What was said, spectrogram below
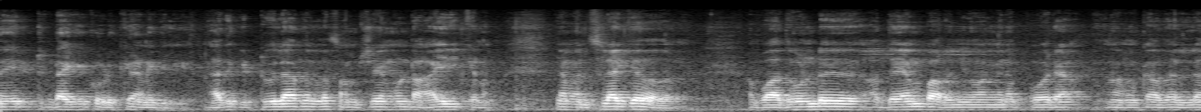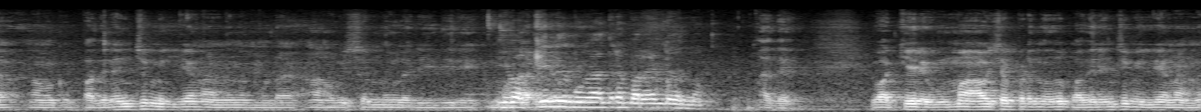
നേരിട്ട് ഉണ്ടാക്കി കൊടുക്കുകയാണെങ്കിൽ അത് കിട്ടൂല എന്നുള്ള സംശയം കൊണ്ടായിരിക്കണം. ഞാൻ മനസ്സിലാക്കിയത് അതാണ്. അപ്പോൾ അതുകൊണ്ട് അദ്ദേഹം പറഞ്ഞു അങ്ങനെ പോരാ. നമുക്കതല്ല നമുക്ക് പതിനഞ്ച് മില്യൺ ആണ് നമ്മുടെ ആവശ്യം എന്നുള്ള രീതിയിലേക്ക് അതെ. വക്കീൽ ഉമ്മ ആവശ്യപ്പെടുന്നത് പതിനഞ്ച് മില്യണാണ്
